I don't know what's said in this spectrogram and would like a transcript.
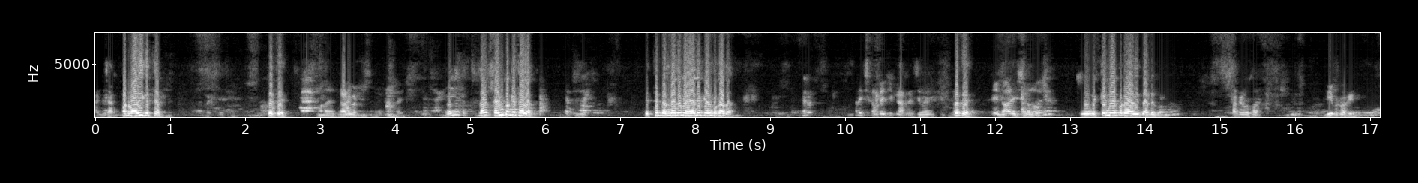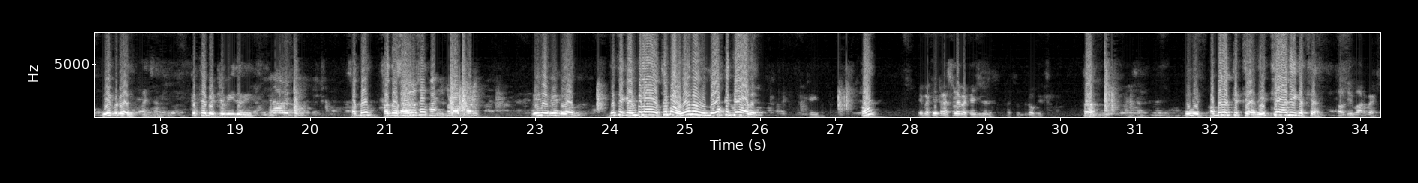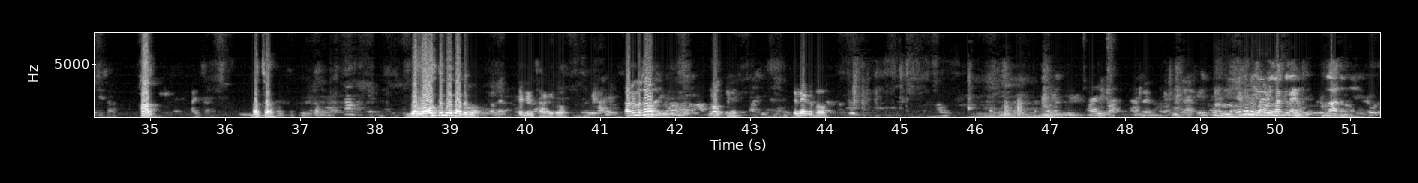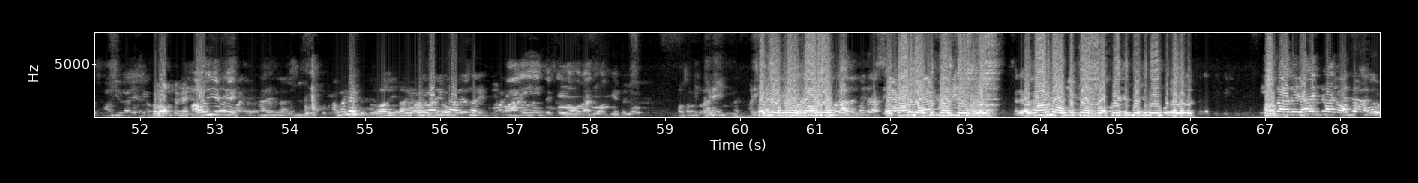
ਅੱਛਾ ਪਟਵਾਰੀ ਕਿੱਥੇ ਕਿੱਥੇ? ਨਾਲੇ ਬੈਠੇ ਕਿੱਥੇ ਕੈਂਪ ਕਿੱਥੇ ਲੱਗ? ਇੱਥੇ ਬੰਦਾ ਤਾਂ ਹੈ ਨਹੀਂ ਕੈਂਪ ਕਦਾ ਅਰੇ ਇਸ ਕਮਰੇ 'ਚ ਹੀ ਕਰ ਰਹੇ ਸੀ ਮੈਂ। ਕਿੱਥੇ? ਇਹ ਨਾਲ ਇਸ ਨਹੀਂ, ਕਿੰਨੇ ਪਟਵਾਰੀ ਤੁਹਾਡੇ ਕੋਲ? ਸਾਡੇ ਕੋਲ ਸਰ 20 ਪਟਵਾਰੀ। 20 ਪਟਵਾਰੀ? ਅੱਛਾ। ਕਿੱਥੇ ਬੈਠੇ 20 ਦੇ 20 ਸਭੇ ਸਦਾ ਸਰ? ਸਾਹਿਬ ਸਰ ਬੜਾ ਪਟਵਾਰੀ। 20 ਦੇ 20 ਬੁਲਾਓ ਜਿੱਥੇ ਕੈਂਪ ਲਾਇਆ ਉੱਥੇ ਭਾਉਂਦੇ ਨੇ। ਲੋਕ ਕਿੱਥੇ ਆ ਰਹੇ? ਹੈ? ਇਹ ਬੈਠੇ ਪ੍ਰੈਸ ਵਾਲੇ ਬੈਠੇ ਸੀ ਫਿਰ ਸੁਧਰ ਹੋ ਗਏ। ਹਾਂ। ਨਹੀਂ ਨਹੀਂ ਪਬਲਿਕ ਕਿੱਥੇ ਆ? ਰਹੀ ਇੱਥੇ ਆ ਰਹੀ ਕਿੱਥੇ ਆ? ਤੁਹਾਡੀ ਬਾਹਰ ਬੈਠੀ ਸਰ। ਹਾਂ। ਅੱਛਾ। ਅੱਛਾ ਗਰੌਦ ਕਿੰਨੇ ਤੁਹਾਡੇ ਕੋਲ? ਤਿੰਨੇ ਸਰ ਕਰੋ ਕੋਲ ਸਰ? ਲੋ ਤਿੰਨੇ। ਤਿੰਨੇ ਕੋ ਦੋ ਕਰੋ ਤਿੰਨੇ ਆਓ ਜੀ ਅੱਗੇ ਅਮਨ ਪਟਵਾਰੀ ਬੁਲਾ ਦਿਓ ਸਾਰੇ ਵਾਰੀ ਤੇ ਕਲੌਰ ਆ ਜਾਓ ਅੱਗੇ ਪਹਿਲੋ ਸਰ ਜੀ ਆਪਣਾ ਕਾਰਡ ਲਿਆਓ ਕਾਰਡ ਲਿਆਓ ਕਿੱਥੇ ਆ ਇਸ ਗੱਲ ਕਾਰਡ ਲਿਆਓ ਕਿੱਥੇ ਆ, ਆਪਣੇ ਕਿੱਥੇ ਕਿੰਨੇ ਇੰਚ ਕਲਰ ਹਾਂ ਆ ਜਾਓ ਯਾਰ ਇੱਧਰ ਆ ਜਾਓ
